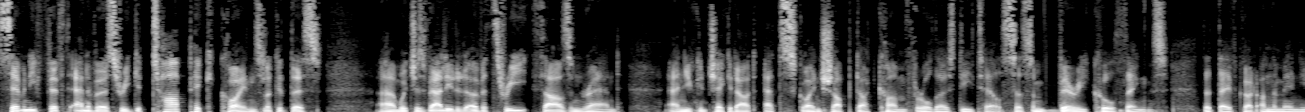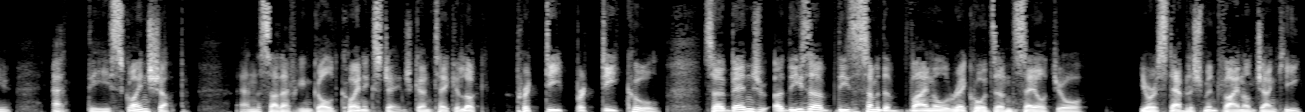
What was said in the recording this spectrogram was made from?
75th anniversary guitar pick coins. Look at this, uh, which is valued at over 3,000 Rand. And you can check it out at scoinshop.com for all those details. So some very cool things that they've got on the menu at the Scoin Shop and the South African Gold Coin Exchange. Go and take a look. Pretty, pretty cool. So Benj, uh, these are these are some of the vinyl records on sale at your your establishment, Vinyl Junkie.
